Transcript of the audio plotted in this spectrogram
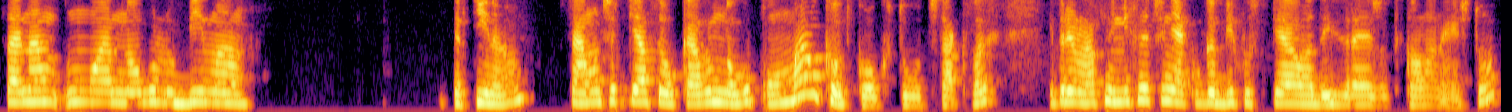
Това е една моя много любима картина. само че тя се оказа много по-малка, отколкото очаквах. И при нас не мисля, че някога бих успяла да изрежа такова нещо.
